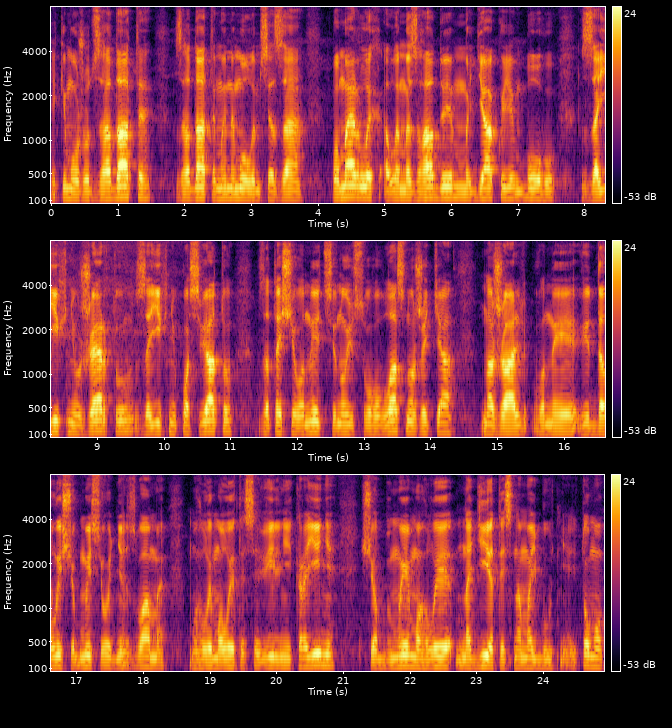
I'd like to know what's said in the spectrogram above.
які можуть згадати. Згадати, ми не молимося за померлих, але ми згадуємо, ми дякуємо Богу за їхню жертву, за їхню посвяту, за те, що вони ціною свого власного життя, на жаль, вони віддали, щоб ми сьогодні з вами могли молитися в вільній країні, щоб ми могли надіятись на майбутнє. І тому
